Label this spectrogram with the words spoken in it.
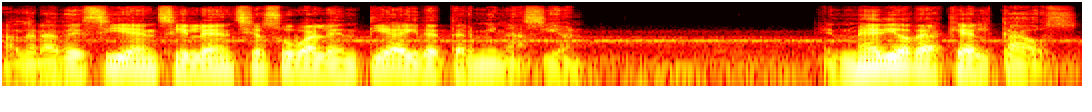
Agradecí en silencio su valentía y determinación. En medio de aquel caos,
